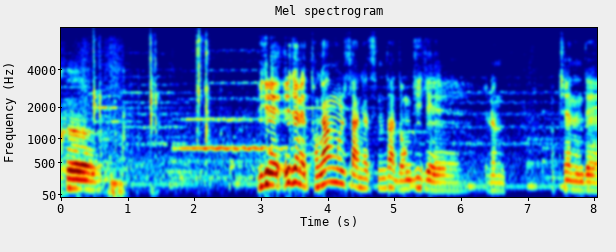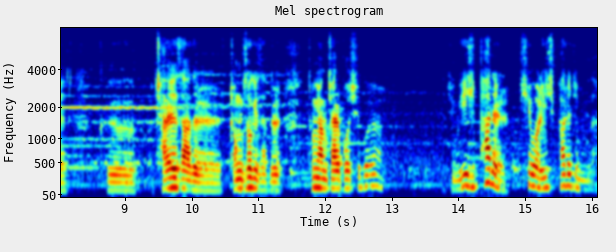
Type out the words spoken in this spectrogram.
그 이게 예전에 동양물산이었습니다. 농기계 이런 업체였는데 그 자회사들 정석회사들 동양 잘 보시고요. 지금 28일 10월 28일입니다.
